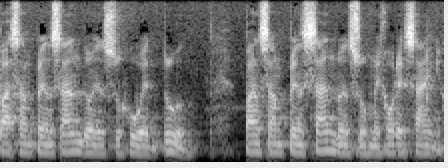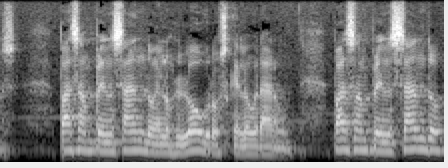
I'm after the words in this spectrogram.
pasan pensando en su juventud, pasan pensando en sus mejores años, pasan pensando en los logros que lograron, pasan pensando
